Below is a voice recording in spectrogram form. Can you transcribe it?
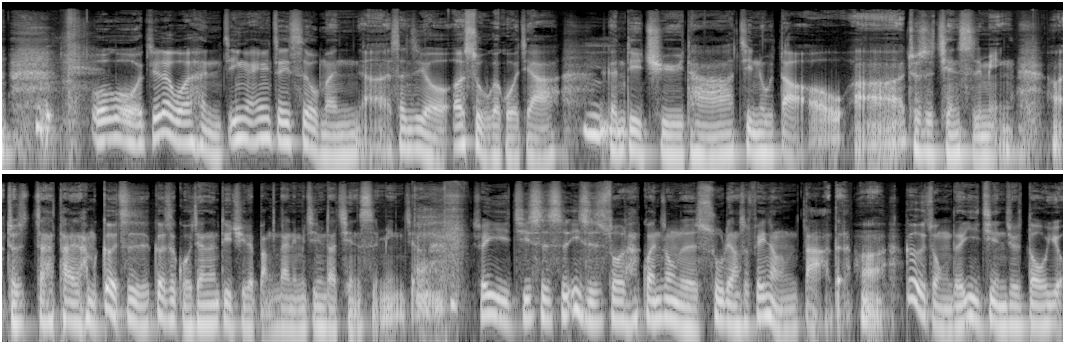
我我觉得我很惊讶，因为这一次我们呃，甚至有二十五个国家跟地区，它进入到啊、呃，就是前十名啊，就是在他他们各自各自国家跟地区的榜单里面进入到前十名这样。所以其实是一直说，他观众的数量是非常大的啊，各种的意见就都有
